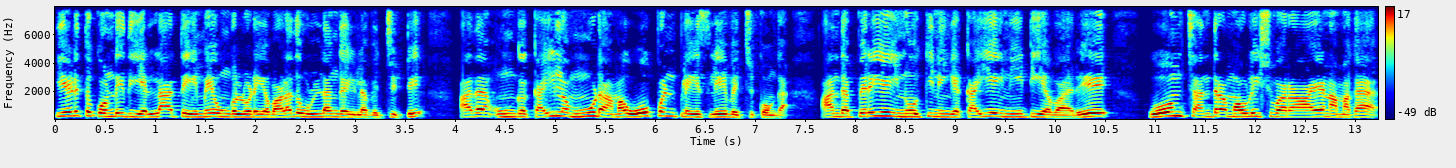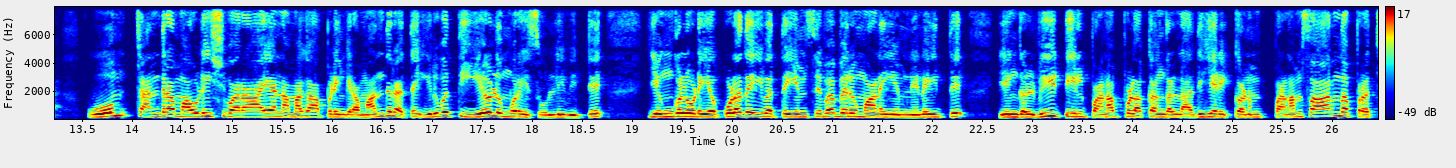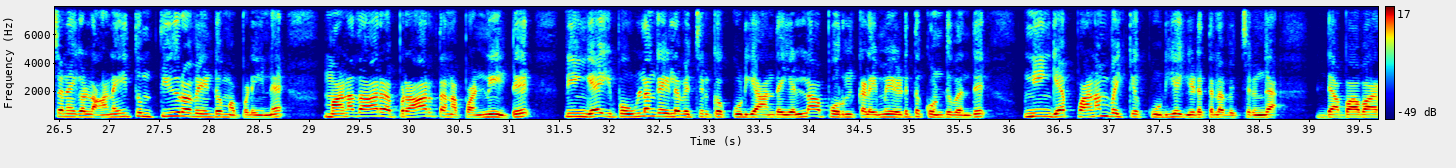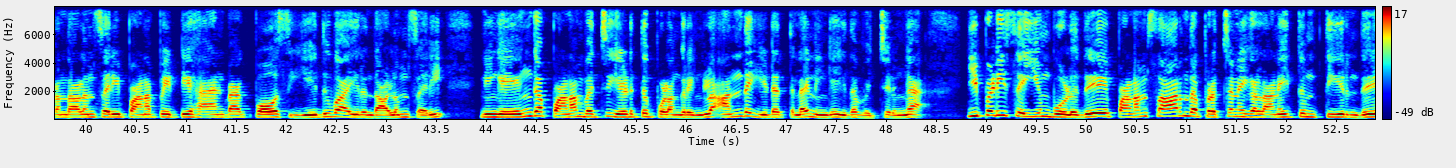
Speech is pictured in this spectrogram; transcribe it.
எடுத்துக்கொண்டு இது எல்லாத்தையுமே உங்களுடைய வலது உள்ளங்கையில வச்சுட்டு அதை உங்க கையில மூடாம ஓப்பன் பிளேஸ்லயே வச்சுக்கோங்க. அந்த பிறையை நோக்கி நீங்க கையை நீட்டியவாறு ஓம் சந்திர மௌலீஸ்வராய நமக ஓம் சந்திர மௌலீஸ்வராய நமக அப்படிங்கிற மந்திரத்தை இருபத்தி ஏழு முறை சொல்லிவிட்டு எங்களுடைய குலதெய்வத்தையும் சிவபெருமானையும் நினைத்து எங்கள் வீட்டில் பணப்புழக்கங்கள் அதிகரிக்கணும் பணம் சார்ந்த பிரச்சனைகள் அனைத்தும் தீர வேண்டும் அப்படின்னு மனதார பிரார்த்தனை பண்ணிட்டு நீங்க இப்போ உள்ளங்கையில வச்சிருக்கக்கூடிய அந்த எல்லா பொருட்களையுமே எடுத்து கொண்டு வந்து நீங்க பணம் வைக்கக்கூடிய இடத்துல வச்சிருங்க. டப்பாவா இருந்தாலும் சரி பணப்பெட்டி ஹேண்ட்பேக் பர்ஸ் எதுவா இருந்தாலும் சரி நீங்க எங்க பணம் வச்சு எடுத்து புழங்குறீங்களோ அந்த இடத்துல நீங்க இதை வச்சிருங்க. இப்படி செய்யும் பொழுது பணம் சார்ந்த பிரச்சனைகள் அனைத்தும் தீர்ந்து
